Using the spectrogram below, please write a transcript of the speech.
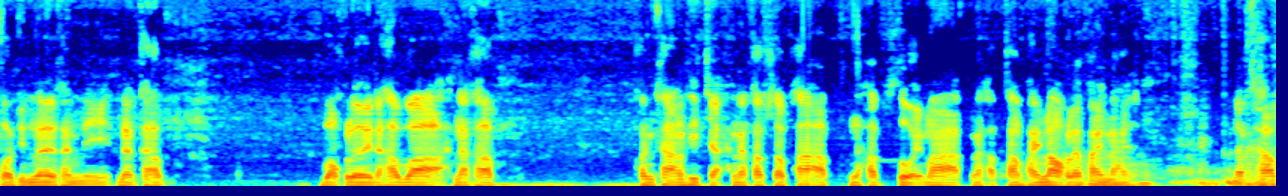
Fortuner คันนี้นะครับ บอกเลยนะครับว่านะครับค่อนข้างที่จะนะครับสภาพนะครับสวยมากนะครับ ทั้งภายนอกและภายในนะครับ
